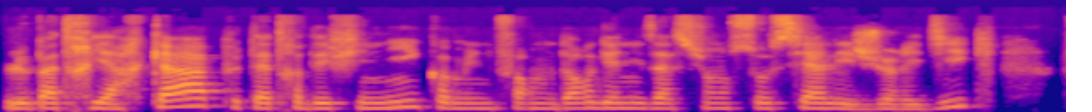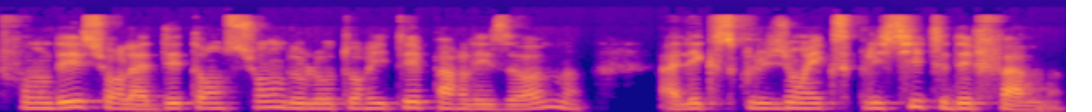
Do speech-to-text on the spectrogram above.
Le patriarcat peut être défini comme une forme d'organisation sociale et juridique fondée sur la détention de l'autorité par les hommes, à l'exclusion explicite des femmes.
